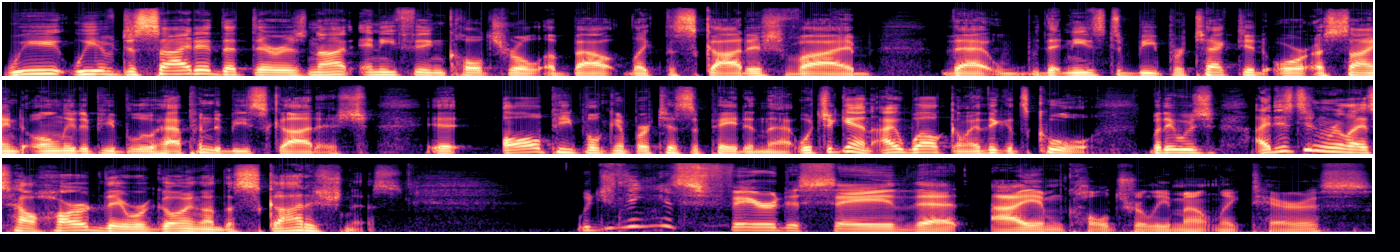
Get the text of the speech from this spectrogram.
we we have decided that there is not anything cultural about like the Scottish vibe that that needs to be protected or assigned only to people who happen to be Scottish. It, all people can participate in that, which again I welcome. I think it's cool. But it was I just didn't realize how hard they were going on the Scottishness. Would you think it's fair to say that I am culturally Mountlake Terrace?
